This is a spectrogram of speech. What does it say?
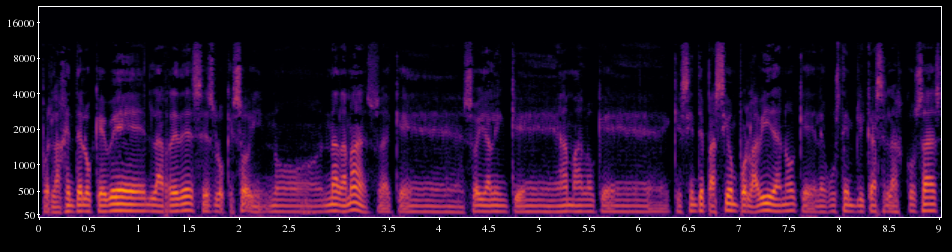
pues la gente lo que ve en las redes es lo que soy, no nada más. O sea, que soy alguien que ama lo que, que siente pasión por la vida, ¿no? que le gusta implicarse en las cosas,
